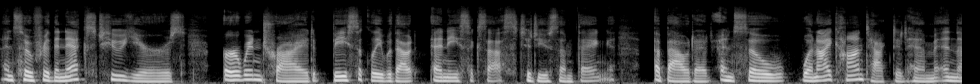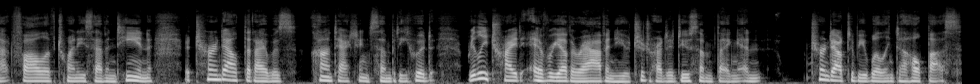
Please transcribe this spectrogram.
And so for the next two years, Irwin tried basically without any success to do something about it. And so when I contacted him in that fall of 2017, it turned out that I was contacting somebody who had really tried every other avenue to try to do something and turned out to be willing to help us.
